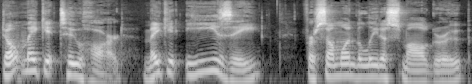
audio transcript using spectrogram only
don't make it too hard. Make it easy for someone to lead a small group.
